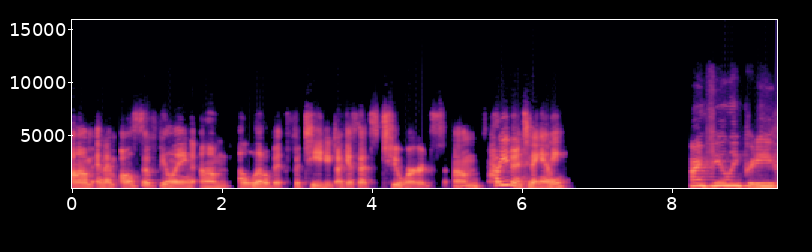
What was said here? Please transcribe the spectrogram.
Um, and I'm also feeling um, a little bit fatigued. I guess that's two words. Um, how are you doing today, Annie? I'm feeling pretty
